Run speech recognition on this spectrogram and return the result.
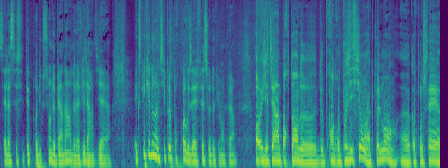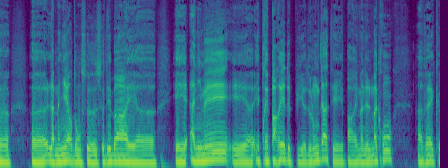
c'est la société de production de Bernard de la Villardière. Expliquez-nous un petit peu pourquoi vous avez fait ce documentaire. Oh, il était important de, prendre position actuellement, euh, quand on sait euh, euh, la manière dont ce, débat est, animé et, préparé depuis de longues dates, et par Emmanuel Macron, avec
